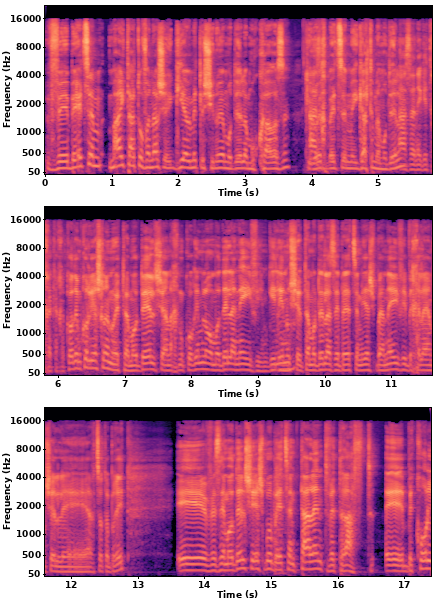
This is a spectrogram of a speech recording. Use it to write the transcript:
ובעצם, מה הייתה התובנה שהגיעה באמת לשינוי המודל המוכר הזה? כאילו, איך בעצם הגעתם למודל? אז אני אגיד לך ככה, קודם כל יש לנו את המודל שאנחנו קוראים לו מודל ה Navy. גילינו שאת המודל הזה בעצם יש ב Navy, בחיל הים של אה, ארצות הברית. אה, וזה מודל שיש בו בעצם talent ו trust. אה, בכל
